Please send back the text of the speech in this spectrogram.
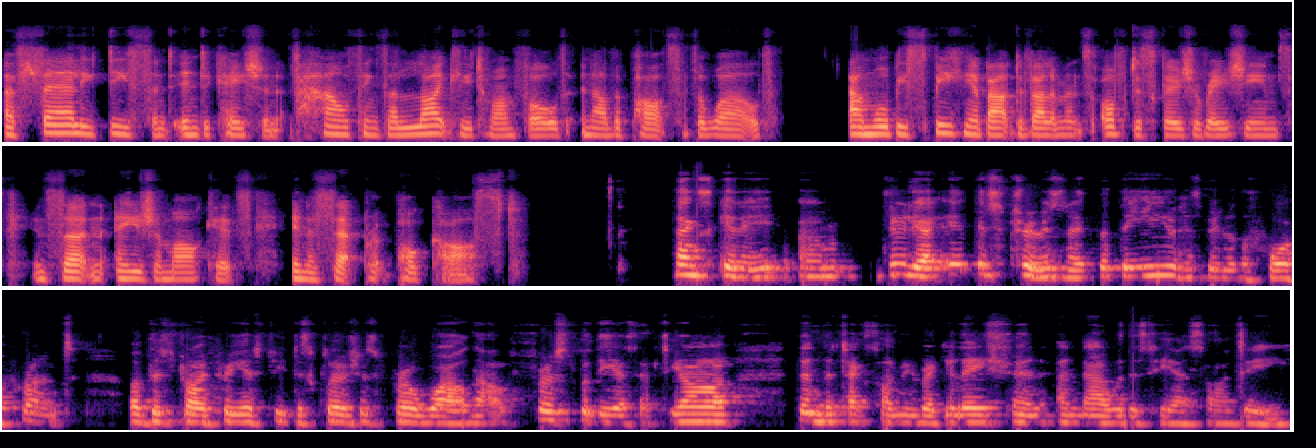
a fairly decent indication of how things are likely to unfold in other parts of the world. And we'll be speaking about developments of disclosure regimes in certain Asia markets in a separate podcast. Thanks, Gilly. Um, Julia, it, it's true, isn't it, that the EU has been at the forefront of this drive for ESG disclosures for a while now, first with the SFDR, then the taxonomy regulation, and now with the CSRD.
